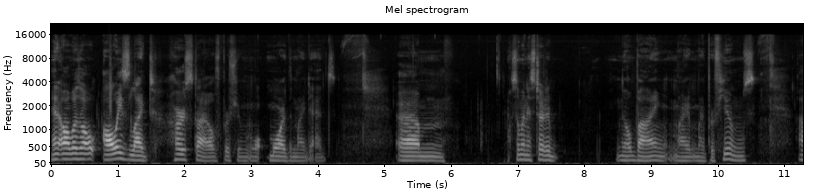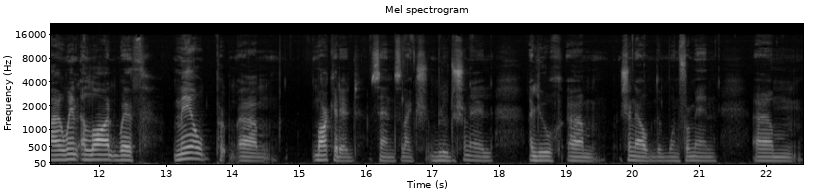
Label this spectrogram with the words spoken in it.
And I was al- always liked her style of perfume more than my dad's. Um, so when I started, you know, buying my, my perfumes, I went a lot with male um, marketed scents like Bleu de Chanel, Allure, um, Chanel, the one for men. Um,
